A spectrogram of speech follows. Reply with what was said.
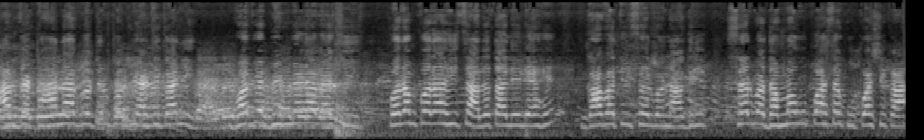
आमच्या ठाणा पेट्रोल या ठिकाणी भव्य भीममेळाव्याची परंपरा ही चालत आलेली आहे. गावातील सर्व नागरिक सर्व धम्म उपासक उपासिका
